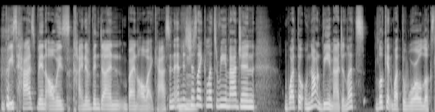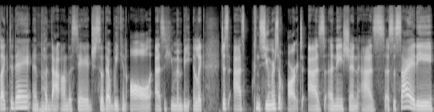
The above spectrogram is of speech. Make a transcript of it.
Grease has been always kind of been done by an all white cast, and and it's just like let's reimagine what the not reimagine. Let's look at what the world looks like today and Mm-hmm. put that on the stage so that we can all as a human being like just as consumers of art as a nation as a society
